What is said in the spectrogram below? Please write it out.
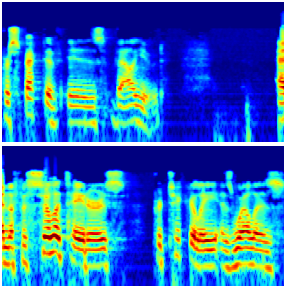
perspective is valued. And the facilitators, particularly, as well as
